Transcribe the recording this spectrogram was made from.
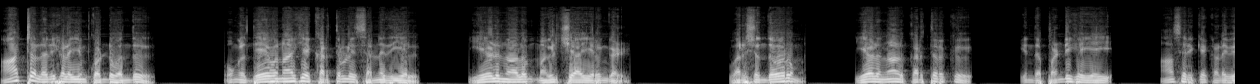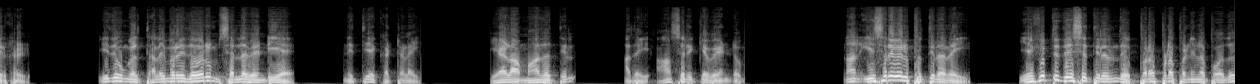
ஆற்றல் அரிகளையும் கொண்டு வந்து உங்கள் தேவனாகிய கர்த்தருடைய சன்னதியில் ஏழு நாளும் மகிழ்ச்சியாயிருங்கள் வருஷந்தோறும் ஏழு நாள் கர்த்தருக்கு இந்த பண்டிகையை ஆசரிக்க கடவீர்கள். இது உங்கள் தலைமுறைதோறும் செல்ல வேண்டிய நித்திய கட்டளை. ஏழாம் மாதத்தில் அதை ஆசரிக்க வேண்டும். நான் இஸ்ரேல் புத்திரரை எகிப்து தேசத்திலிருந்து புறப்பட பண்ணின போது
